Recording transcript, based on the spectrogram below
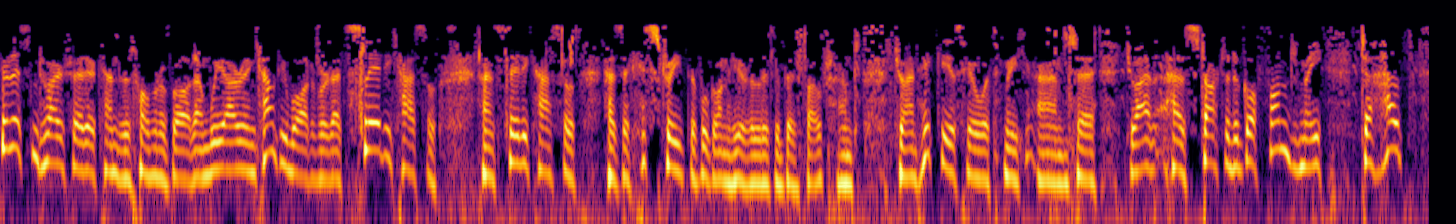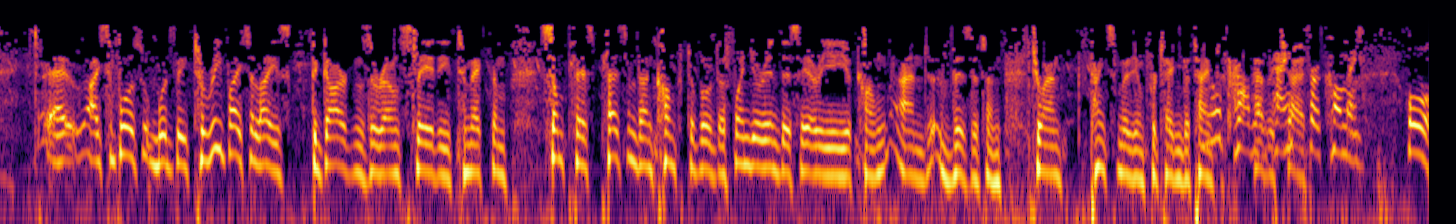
You're listening to Irish Radio Canada's Home and Abroad, and we are in County Waterford at Sleady Castle. And Sleady Castle has a history that we're going to hear a little bit about. And Joanne Hickey is here with me, and uh, Joanne has started a GoFundMe to help uh, I suppose it would be to revitalise the gardens around Sleady to make them someplace pleasant and comfortable that when you're in this area you come and visit. And Joanne, thanks a million for taking the time No to problem. have a Thanks chat. for coming. Oh,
